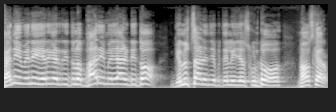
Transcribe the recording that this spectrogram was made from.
కనీ విని ఎరగని రీతిలో భారీ మెజారిటీతో గెలుస్తాడని చెప్పి తెలియజేసుకుంటూ నమస్కారం.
